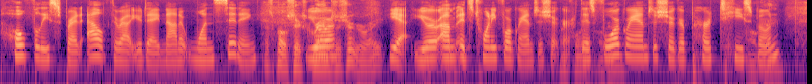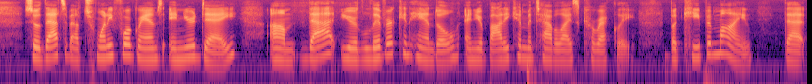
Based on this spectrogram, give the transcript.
hopefully spread out throughout your day, not at one sitting. That's about six grams of sugar, right? Yeah, you're um, it's 24 grams of sugar. There's four okay. grams of sugar per teaspoon. Okay. So that's about 24 grams in your day. Um, that your liver can handle and your body can metabolize correctly. But keep in mind that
